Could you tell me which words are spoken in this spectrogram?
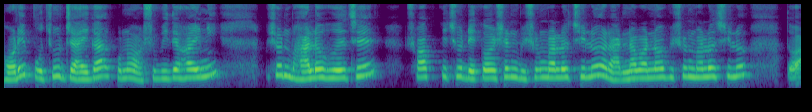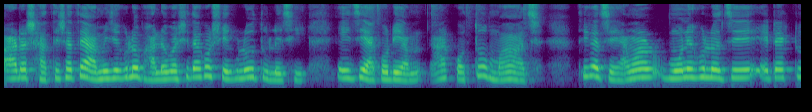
ঘরে প্রচুর জায়গা, কোনো অসুবিধে হয়নি। ভীষণ ভালো হয়েছে। সব কিছু ডেকোরেশন ভীষণ ভালো ছিল, রান্নাবান্নাও ভীষণ ভালো ছিল। তো আর সাথে সাথে আমি যেগুলো ভালোবাসি, দেখো, সেগুলোও তুলেছি। এই যে অ্যাকোডিয়াম আর কত মাছ, ঠিক আছে? আমার মনে হলো যে এটা একটু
